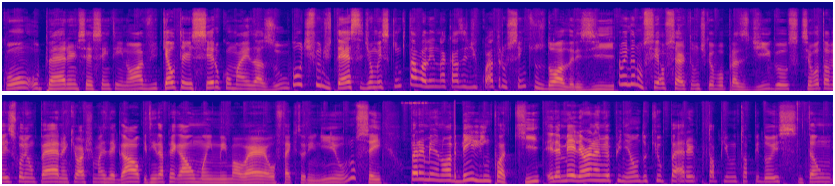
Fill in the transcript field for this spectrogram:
com o Pattern 69, que é o terceiro com mais azul. Outfield Test de uma skin que tá valendo na casa de 400 dólares. E eu ainda não sei ao certo onde que eu vou pras Deagles. Se eu vou talvez escolher um Pattern que eu acho mais legal e tentar pegar uma em Minimalware ou Factory New, não sei. Pattern 69 é bem limpo aqui. Ele é melhor, na minha opinião, do que o Pattern Top 1 e Top 2. Então,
